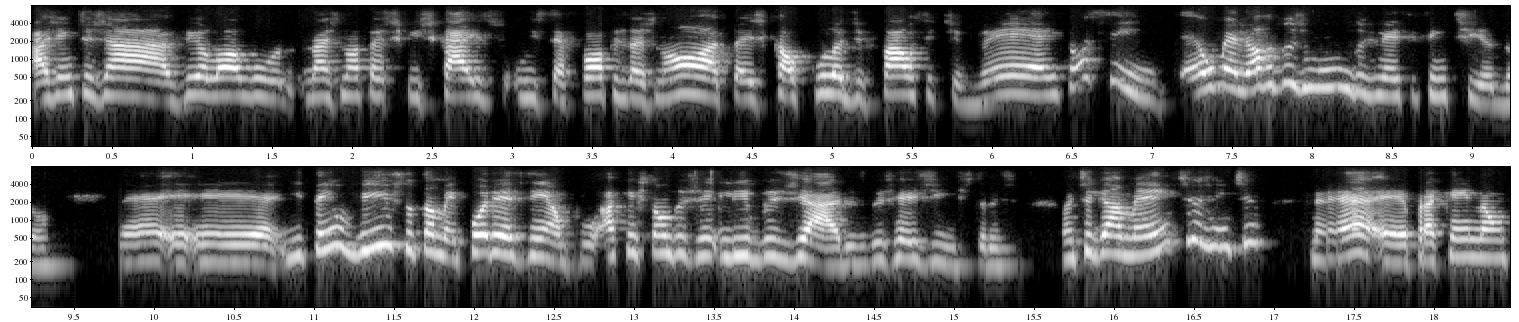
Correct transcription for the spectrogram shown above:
a gente já vê logo nas notas fiscais os CEFOPs das notas, calcula de FAO se tiver. Então, assim, é o melhor dos mundos nesse sentido. Né? É, é, e tenho visto também, por exemplo, a questão dos livros diários, dos registros. Antigamente, a gente, né, é, para quem, não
